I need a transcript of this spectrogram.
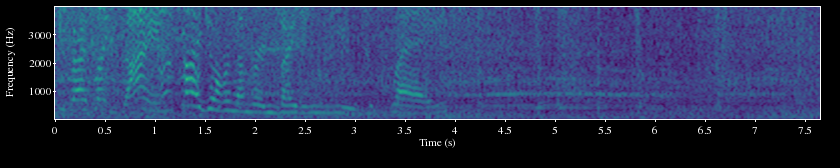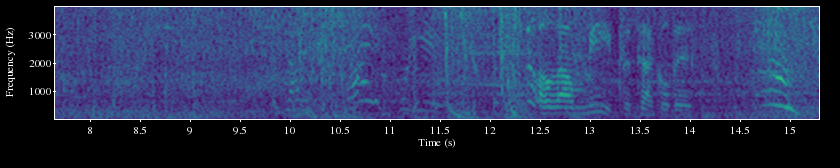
Guess you guys like dying. I don't remember inviting you to play. Got a surprise for you. Allow me to tackle this. I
